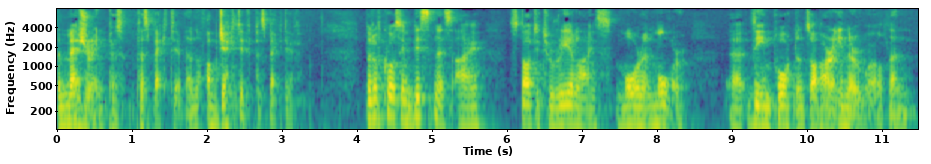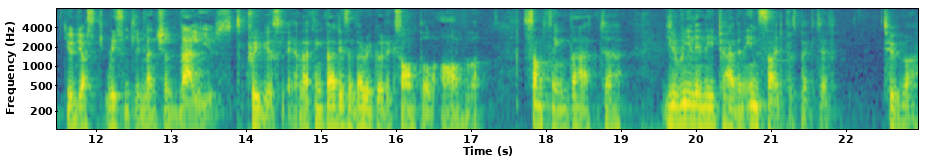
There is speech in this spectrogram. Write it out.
the measuring pers perspective, an objective perspective. But of course, in business, I started to realize more and more uh, the importance of our inner world. And you just recently mentioned values previously, and I think that is a very good example of something that uh, you really need to have an inside perspective to uh,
